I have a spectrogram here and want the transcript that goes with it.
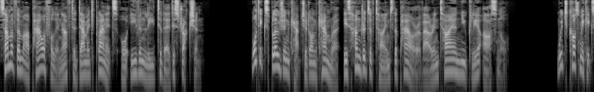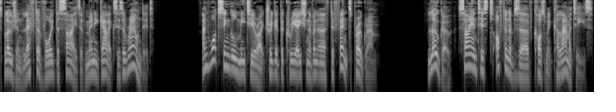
Some of them are powerful enough to damage planets or even lead to their destruction. What explosion captured on camera is hundreds of times the power of our entire nuclear arsenal? Which cosmic explosion left a void the size of many galaxies around it? And what single meteorite triggered the creation of an Earth defense program? Logo, scientists often observe cosmic calamities.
